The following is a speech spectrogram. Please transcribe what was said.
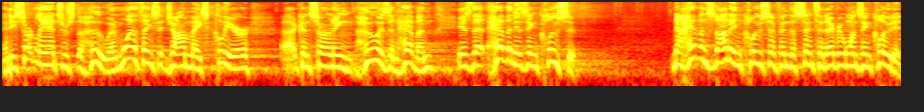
And he certainly answers the who. And one of the things that John makes clear uh, concerning who is in heaven is that heaven is inclusive. Now, heaven's not inclusive in the sense that everyone's included.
